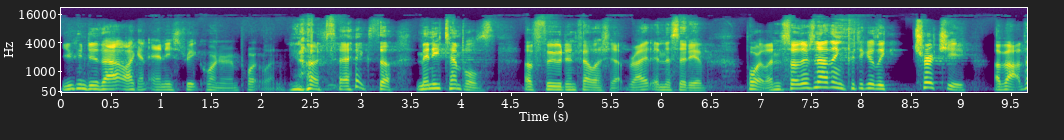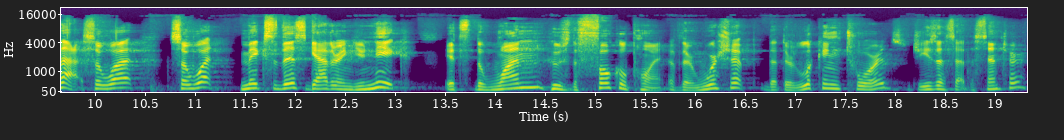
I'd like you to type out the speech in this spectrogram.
you can do that like in any street corner in Portland. You know what I'm saying? So many temples of food and fellowship, right, in the city of Portland. So there's nothing particularly churchy about that. So what so what makes this gathering unique? It's the one who's the focal point of their worship that they're looking towards, Jesus at the center,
